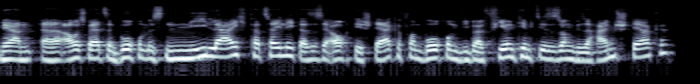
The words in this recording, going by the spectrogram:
Ja, äh, auswärts in Bochum ist nie leicht tatsächlich. Das ist ja auch die Stärke von Bochum, wie bei vielen Teams diese Saison, diese Heimstärke.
